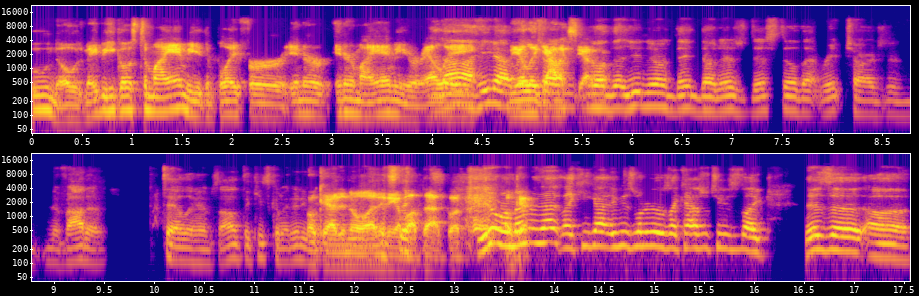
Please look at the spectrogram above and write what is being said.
Who knows? Maybe he goes to Miami to play for Inter Inter Miami or LA. Nah, he got the LA charge- Galaxy, Well, the, you know, they no, there's there's still that rape charge in Nevada tailing him, so I don't think he's coming anyway. okay, I didn't know anything about that, but You don't okay. remember that? Like he got he was one of those like casualties. Like there's a uh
